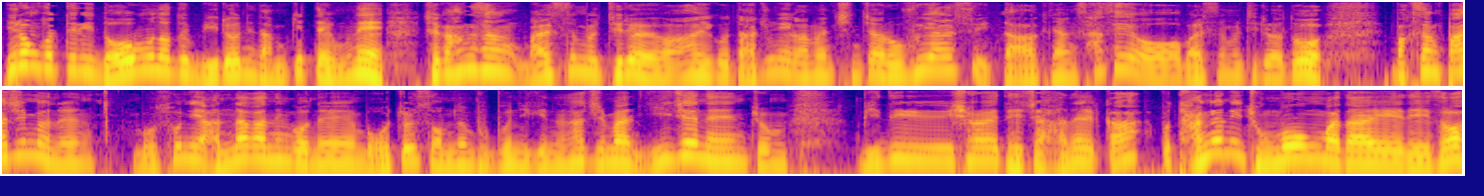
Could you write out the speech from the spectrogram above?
이런 것들이 너무나도 미련이 남기 때문에 제가 항상 말씀을 드려요. 아 이거 나중에 가면 진짜로 후회할 수 있다. 그냥 사세요. 말씀을 드려도 막상 빠지면은 뭐 손이 안 나가는 거는 뭐 어쩔 수 없는 부분이기는 하지만 이제는 좀 믿으셔야 되지 않을까? 뭐 당연히 종목마다에 대해서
